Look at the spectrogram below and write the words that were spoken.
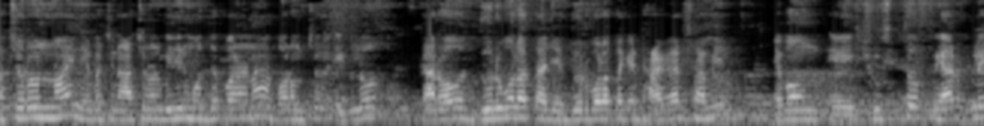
আচরণ নয়, নির্বাচনী আচরণবিধির মধ্যে পড়ে না, বরঞ্চ এগুলো কারও দুর্বলতা, যে দুর্বলতাকে ঢাকার সামিল এবং এই সুস্থ ফেয়ার প্লে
